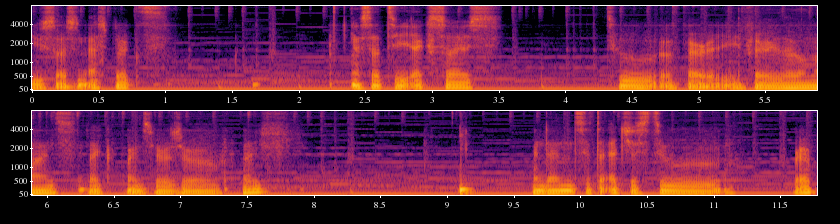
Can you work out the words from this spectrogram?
use size and aspect and set the x size to a very very low amount like 0.005 and then set the edges to wrap.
